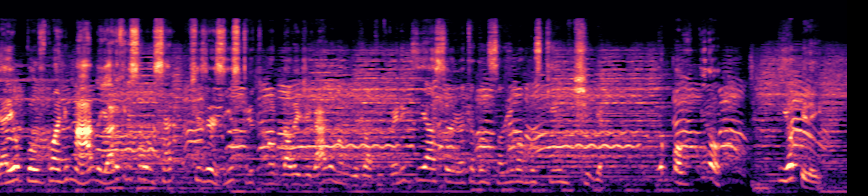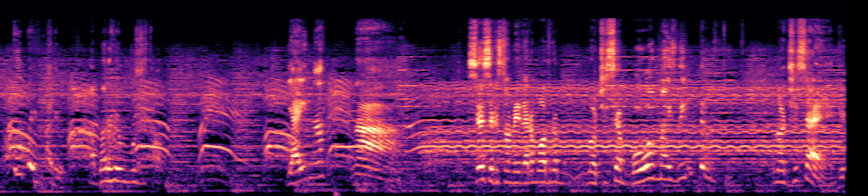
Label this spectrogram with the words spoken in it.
E aí o povo ficou animado, e olha que eles só lançaram um teaserzinho escrito o nome da Lady Gaga, o nome do Joaquim Phoenix e a Silveta dançando em uma musiquinha antiga. E o povo pirou. E eu pirei. Tudo bem, pariu. Adoro ver um musical. E aí na, na sexta eles também deram uma outra notícia boa, mas nem tanto. A notícia é, de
